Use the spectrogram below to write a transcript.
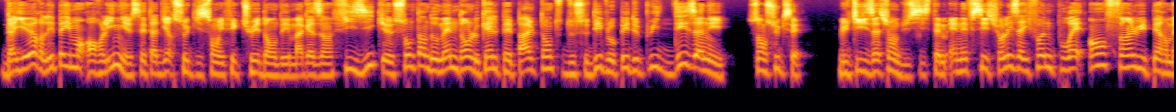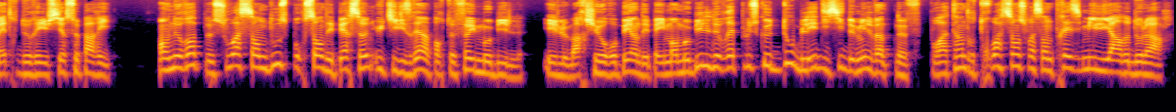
D'ailleurs, les paiements hors ligne, c'est-à-dire ceux qui sont effectués dans des magasins physiques, sont un domaine dans lequel PayPal tente de se développer depuis des années, sans succès. L'utilisation du système NFC sur les iPhones pourrait enfin lui permettre de réussir ce pari. En Europe, 72% des personnes utiliseraient un portefeuille mobile, et le marché européen des paiements mobiles devrait plus que doubler d'ici 2029 pour atteindre 373 milliards de dollars.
